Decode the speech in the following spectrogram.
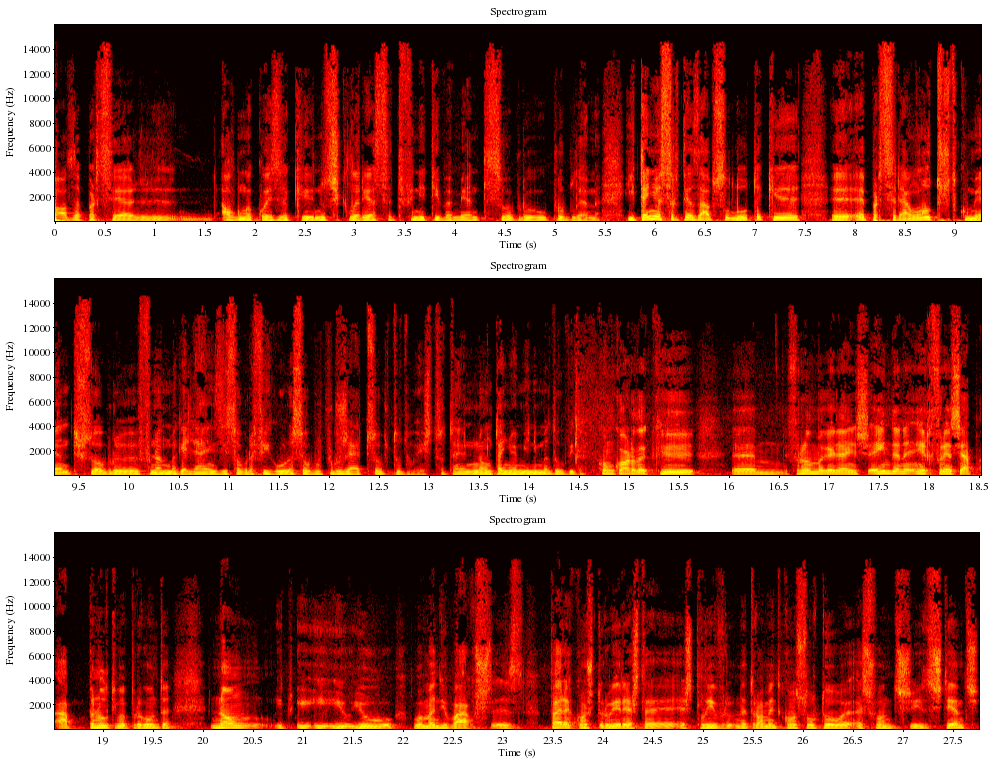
pode aparecer eh, alguma coisa que nos esclareça definitivamente sobre o problema. E tenho a certeza absoluta que eh, aparecerão outros documentos sobre Fernando Magalhães e sobre a figura, sobre o projeto, sobre tudo isto. Não tenho a mínima dúvida. Concorda que ehm, Fernando Magalhães, ainda em referência à, à penúltima pergunta, não e, e, e, e o, o Amândio Barros eh, para construir esta, este livro, naturalmente consultou as fontes existentes,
